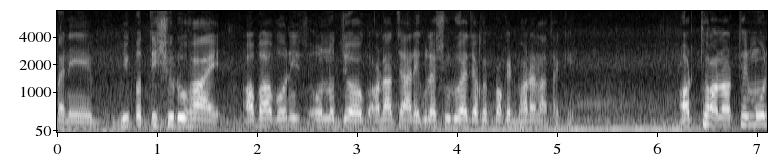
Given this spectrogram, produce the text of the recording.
মানে বিপত্তি শুরু হয়, অভাব অনি- অনুযোগ অনাচার, এগুলো শুরু হয় যখন পকেট ভরা না থাকে। অর্থ অনর্থের মূল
